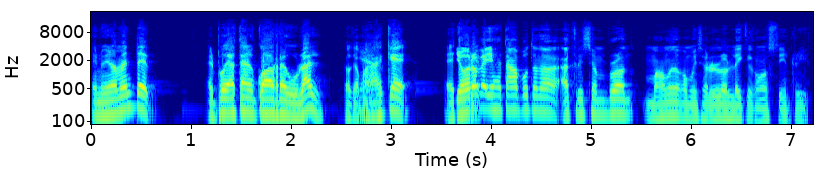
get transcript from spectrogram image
genuinamente él podía estar en el cuadro regular. Lo que Yeah. pasa es que. Yo este, creo que ellos están apuntando a Christian Brown más o menos como hicieron los Lakers con Austin Reeves.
